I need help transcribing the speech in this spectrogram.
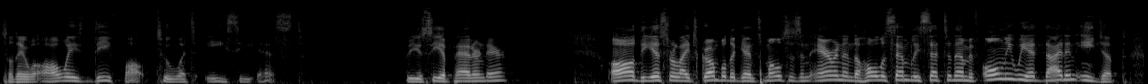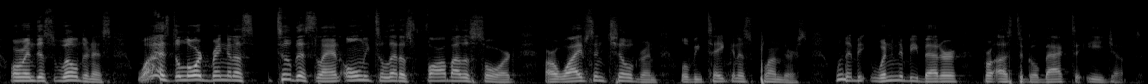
So they will always default to what's easiest. Do you see a pattern there? All the Israelites grumbled against Moses and Aaron, and the whole assembly said to them, If only we had died in Egypt or in this wilderness. Why is the Lord bringing us to this land only to let us fall by the sword? Our wives and children will be taken as plunders. Wouldn't it be, wouldn't it be better for us to go back to Egypt?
